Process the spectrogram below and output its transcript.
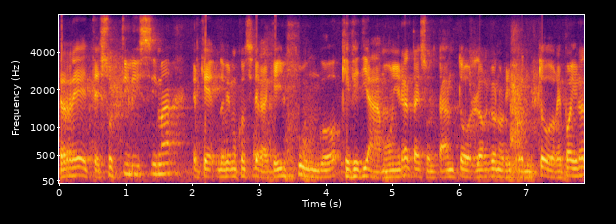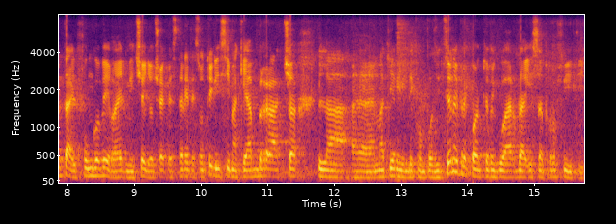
rete sottilissima, perché dobbiamo considerare che il fungo che vediamo in realtà è soltanto l'organo riproduttore, poi in realtà il fungo vero è il micelio, cioè questa rete sottilissima che abbraccia la eh, materia in decomposizione per quanto riguarda i saprofiti,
